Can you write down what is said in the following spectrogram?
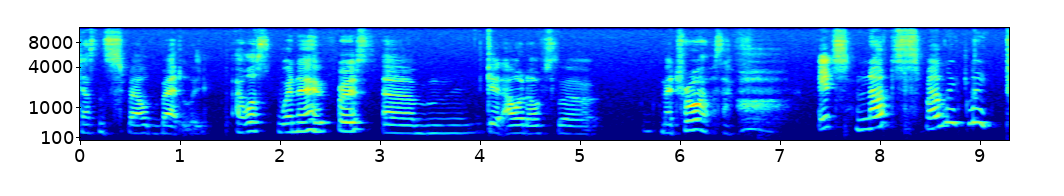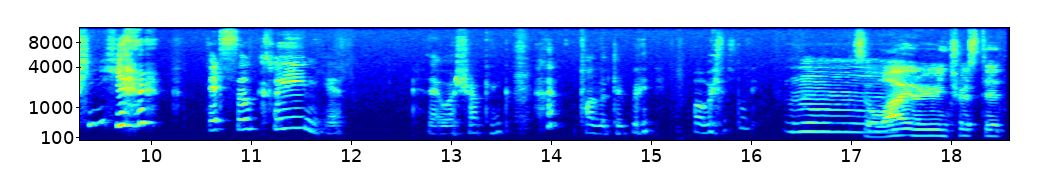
doesn't smell badly. I was when I first um, get out of the metro, I was like, oh, it's not smelling like pee here. it's so clean. Yes, that was shocking, positively, obviously. Mm, So why are you interested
